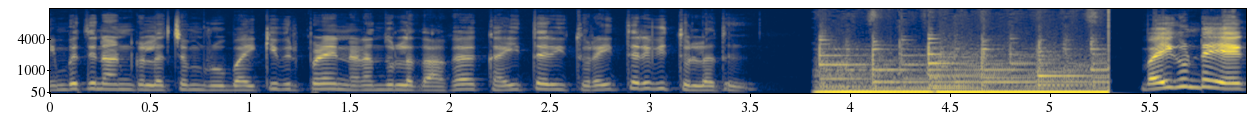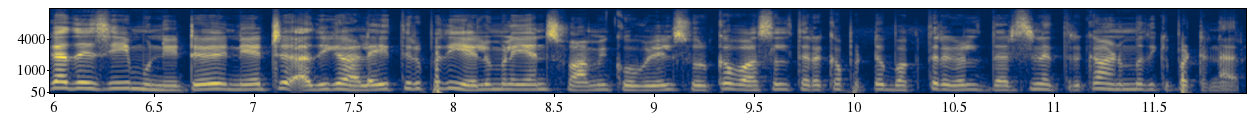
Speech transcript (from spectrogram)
ஐம்பத்தி நான்கு லட்சம் ரூபாய்க்கு விற்பனை நடந்துள்ளதாக கைத்தறித்துறை தெரிவித்துள்ளது. வைகுண்ட ஏகாதசியை முன்னிட்டு நேற்று அதிகாலை திருப்பதி ஏழுமலையான் சுவாமி கோவிலில் சொர்க்கவாசல் திறக்கப்பட்டு பக்தர்கள் தரிசனத்திற்கு அனுமதிக்கப்பட்டனர்.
